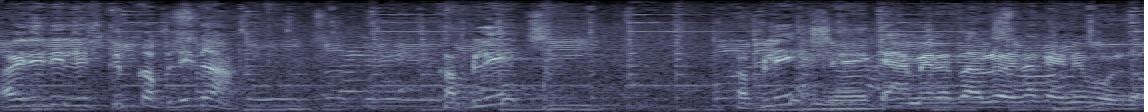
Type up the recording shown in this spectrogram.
अरे दीदी लिस्टिप कपली का? कपली कपली नाही कॅमेरा चालू आहे ना काही नाही बोललो.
